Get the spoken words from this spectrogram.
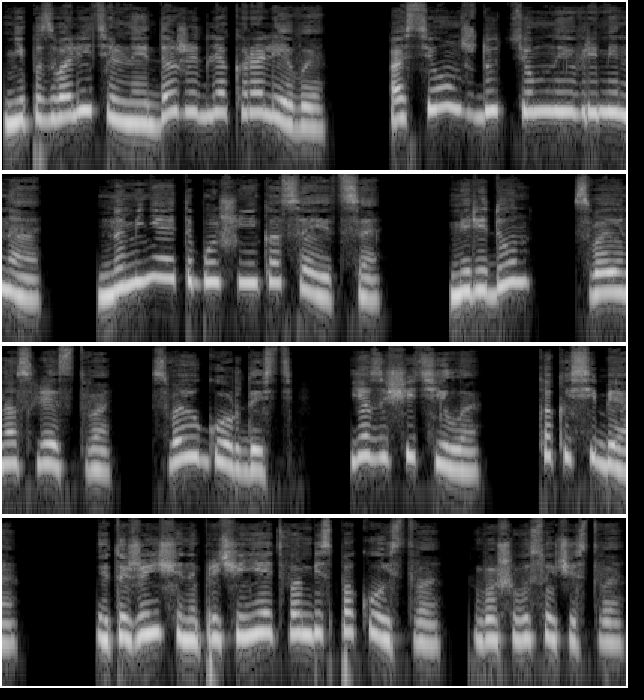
непозволительная даже для королевы. Асион ждут темные времена, но меня это больше не касается. Меридон, свое наследство, свою гордость я защитила, как и себя. Эта женщина причиняет вам беспокойство, ваше высочество.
